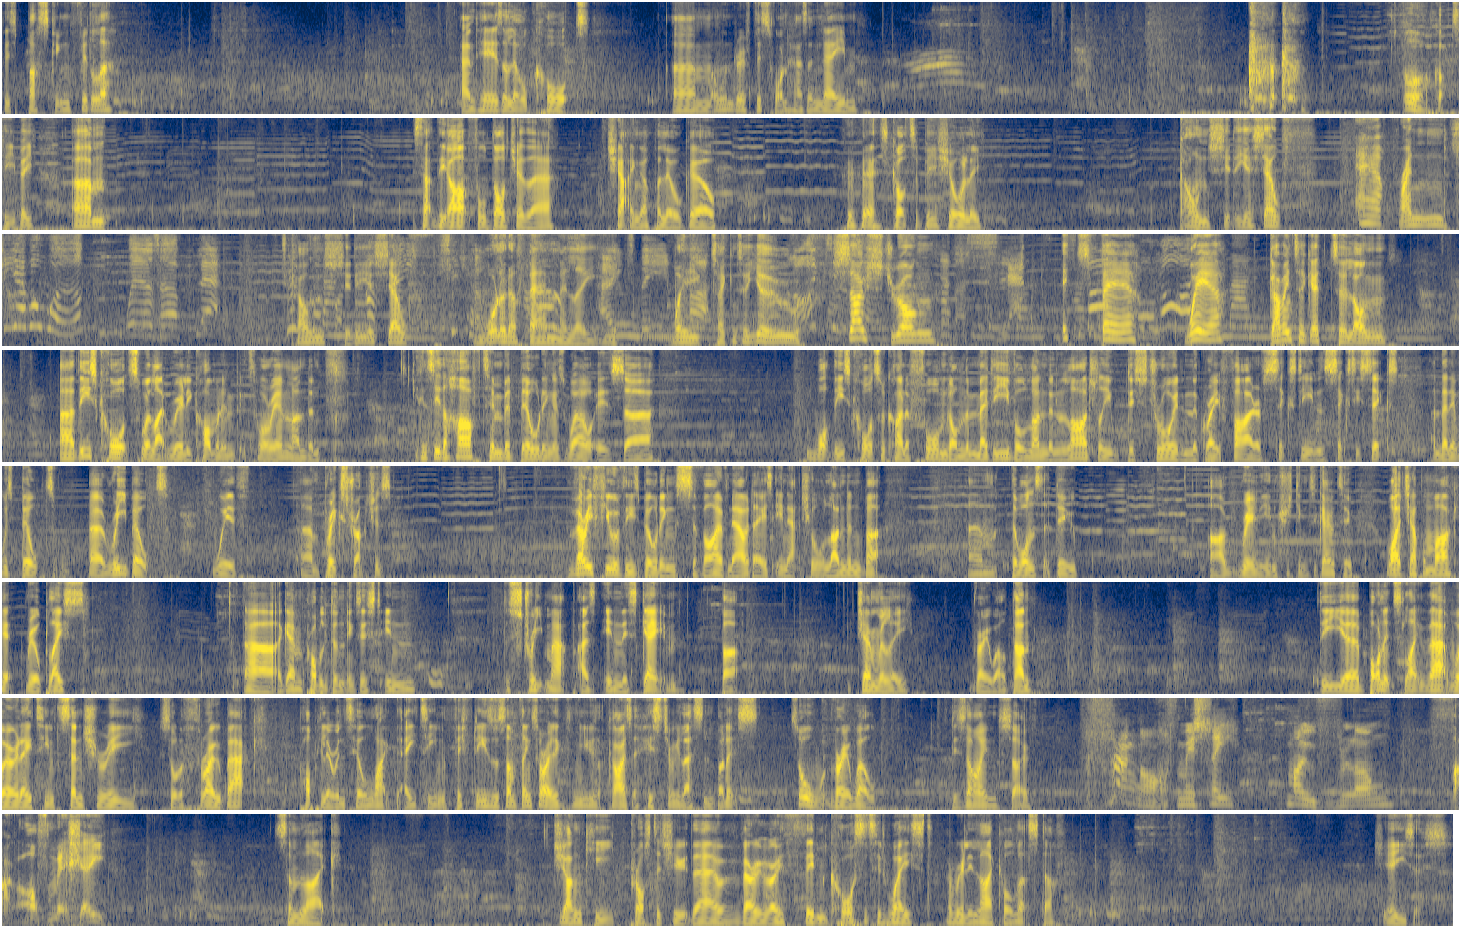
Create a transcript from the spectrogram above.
This busking fiddler. And here's a little court. Um, I wonder if this one has a name. oh, I've got TB. Um, is that the Artful Dodger there? Chatting up a little girl. it's got to be, surely. Consider yourself, our friend. She ever work? Where's her plaque? Consider yourself one of the family. We've taken to you, so strong. Have a slap. It's fair. We're going to get along. Uh, these courts were like really common in Victorian London. You can see the half-timbered building as well is uh, what these courts were kind of formed on. The medieval London, largely destroyed in the Great Fire of 1666, and then it was built, uh, rebuilt with um, brick structures. Very few of these buildings survive nowadays in actual London, but um, the ones that do are really interesting to go to. Whitechapel Market, real place. Uh, again, probably doesn't exist in the street map as in this game, but generally very well done. The uh, bonnets like that were an 18th century sort of throwback, popular until like the 1850s or something. Sorry, giving you guys a history lesson, but it's it's all very well designed. So Hang off, missy. Move along. fuck off, Mishy. Some like junky prostitute there with a very very thin corseted waist. I really like all that stuff. Jesus.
